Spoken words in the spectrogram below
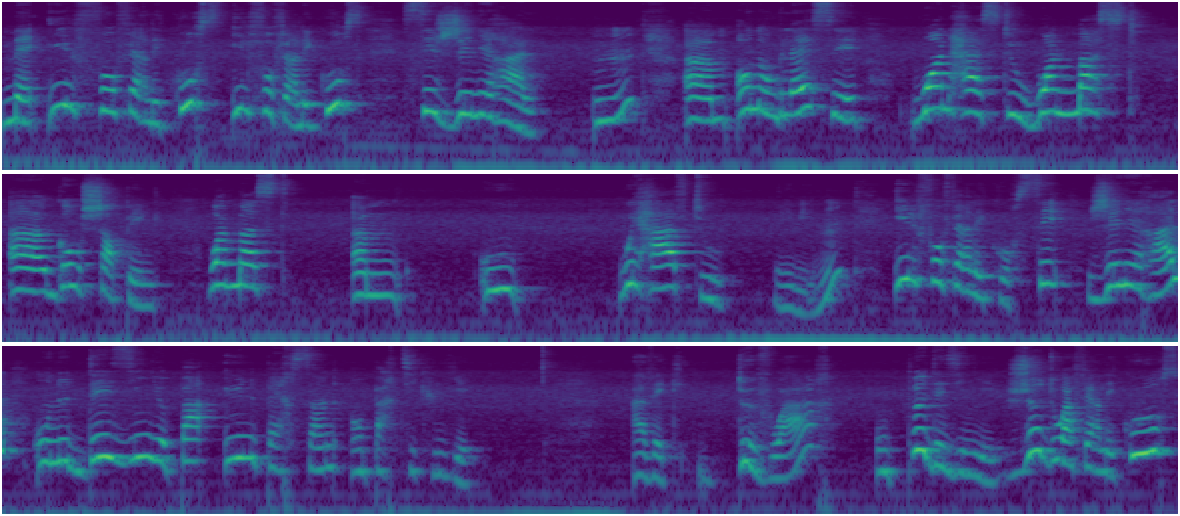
Mais il faut faire les courses, il faut faire les courses, c'est général. Mhm. Euh, en anglais, c'est one has to, one must uh, go shopping. One must, um, ou we have to. Hmm? Il faut faire les courses. C'est général, on ne désigne pas une personne en particulier. Avec devoir, on peut désigner je dois faire les courses,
